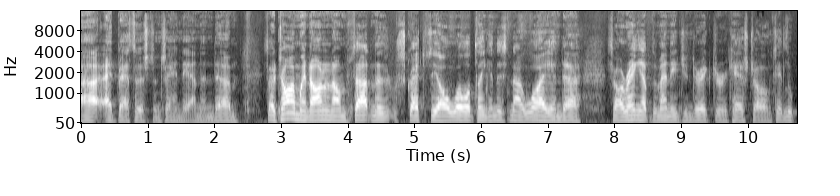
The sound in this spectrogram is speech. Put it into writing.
uh, at Bathurst and Sandown. And um, so time went on, and I'm starting to scratch the old wallet, thinking there's no way. And uh, so I rang up the managing director of Castrol and said, "Look,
